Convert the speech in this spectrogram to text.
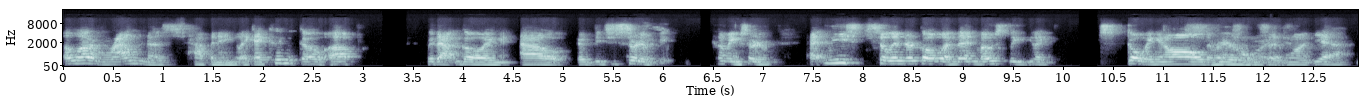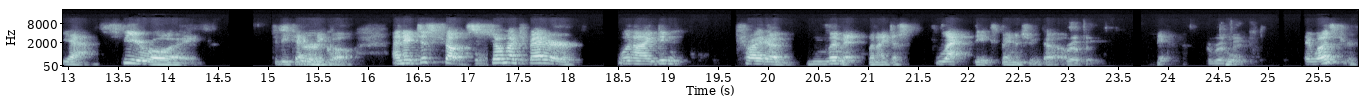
a lot of roundness happening. Like I couldn't go up without going out. It's just sort of coming sort of at least cylindrical and then mostly like going in all directions Spheroid. at once. Yeah, yeah, spheroid to be Spherical. technical. And it just felt so much better when I didn't try to limit, when I just let the expansion go. terrific. Yeah. Terrific. It was true.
